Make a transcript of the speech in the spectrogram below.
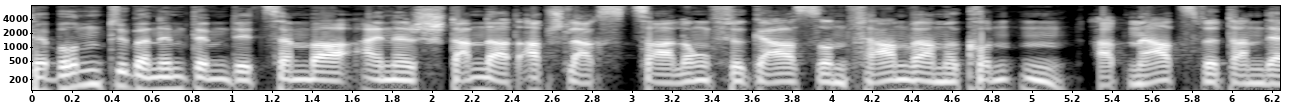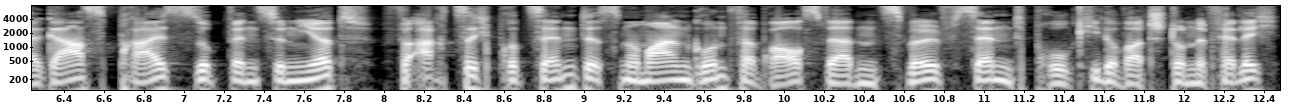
Der Bund übernimmt im Dezember eine Standardabschlagszahlung für Gas- und Fernwärmekunden. Ab März wird dann der Gaspreis subventioniert. Für 80 Prozent des normalen Grundverbrauchs werden 12 Cent pro Kilowattstunde fällig.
